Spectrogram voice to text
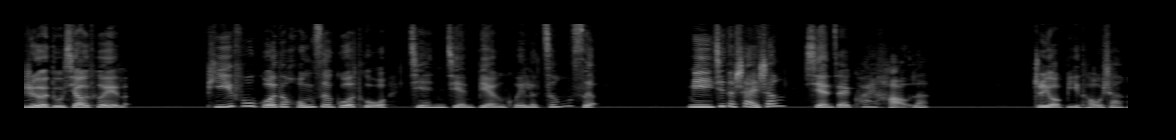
热度消退了，皮肤国的红色国土渐渐变回了棕色。米基的晒伤现在快好了，只有鼻头上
